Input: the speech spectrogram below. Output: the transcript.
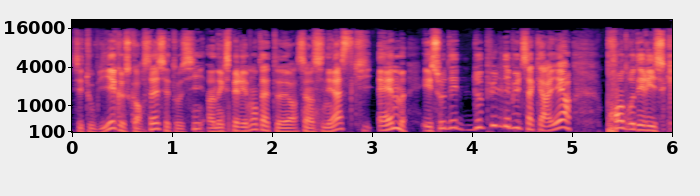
C'est oublier que Scorsese est aussi un expérimentateur. C'est un cinéaste qui aime, et ce depuis le début de sa carrière, prendre des risques,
